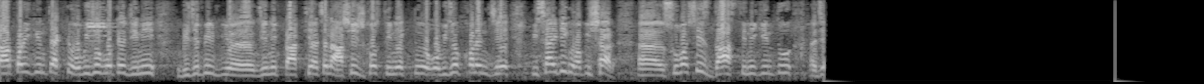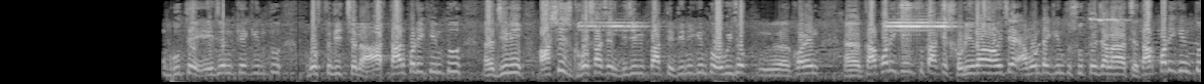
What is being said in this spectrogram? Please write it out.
তারপরেই কিন্তু একটি অভিযোগ ওঠে যিনি বিজেপির যিনি প্রার্থী আছেন, আশিস ঘোষ। তিনি একটু অভিযোগ করেন যে প্রিসাইডিং অফিসার সুভাশিস দাস, তিনি কিন্তু বুথে এজেন্টকে কিন্তু বসতে দিচ্ছে না। আর তারপরে কিন্তু যিনি আশিস ঘোষ আছেন, বিজেপি প্রার্থী, তিনি কিন্তু অভিযোগ করেন তারপরে কিন্তু তাকে সরিয়ে দেওয়া হয়েছে, এমনটাই কিন্তু সূত্রে জানা যাচ্ছে। তারপরে কিন্তু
